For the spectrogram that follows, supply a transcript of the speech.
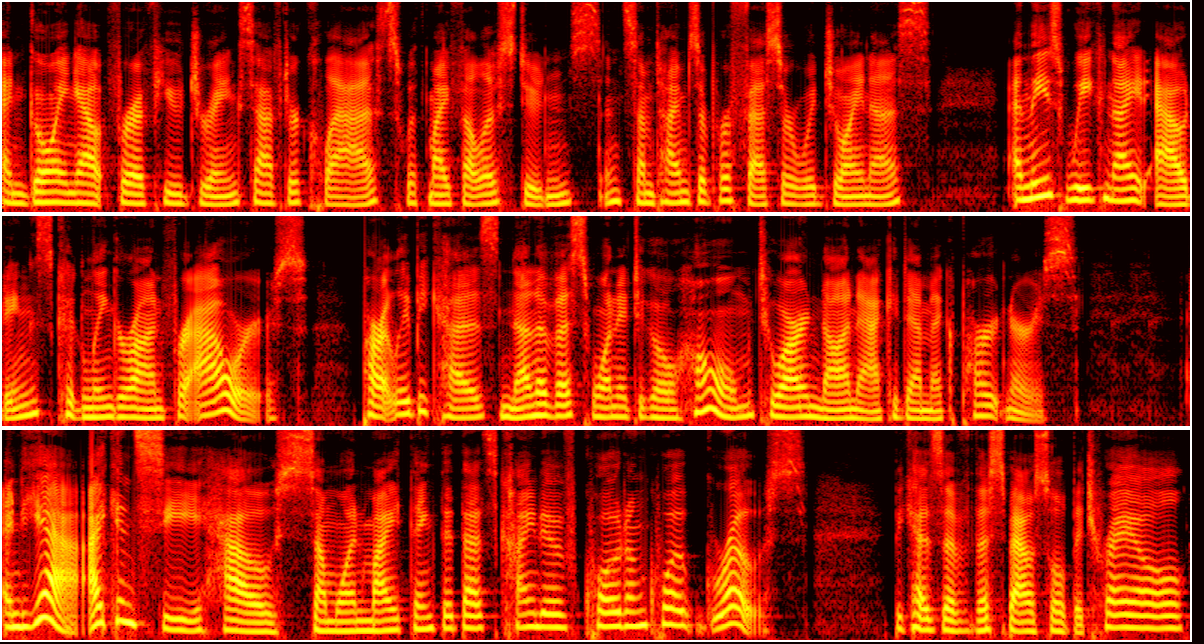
and going out for a few drinks after class with my fellow students, and sometimes a professor would join us. And these weeknight outings could linger on for hours, partly because none of us wanted to go home to our non academic partners. And yeah, I can see how someone might think that that's kind of quote unquote gross because of the spousal betrayal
